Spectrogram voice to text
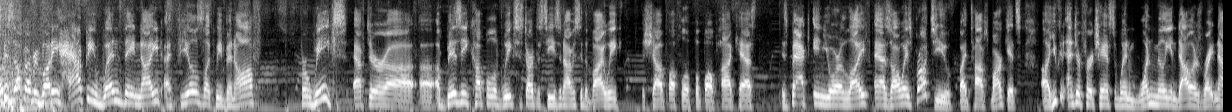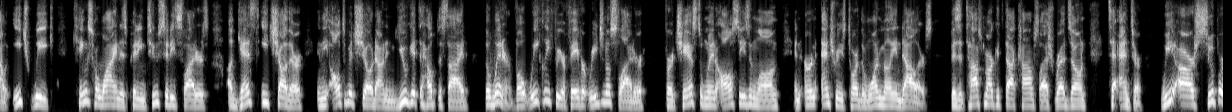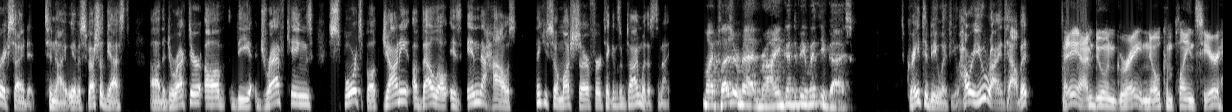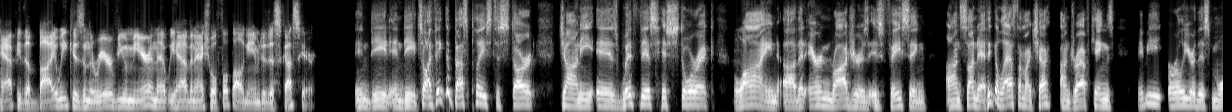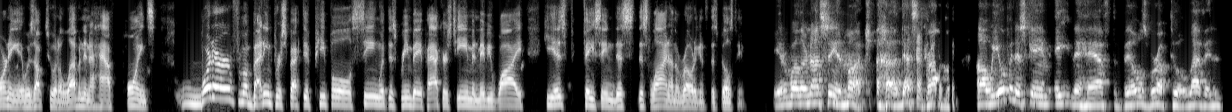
What is up, everybody? Happy Wednesday night. It feels like we've been off for weeks after uh, uh, a busy couple of weeks to start the season. Obviously, the bye week, the Shout Buffalo Football Podcast is back in your life. As always, brought to you by Tops Markets. Uh, you can enter for a chance to win $1 million right now. Each week, Kings Hawaiian is pitting two city sliders against each other in the ultimate showdown, and you get to help decide the winner. Vote weekly for your favorite regional slider for a chance to win all season long and earn entries toward the $1 million. Visit topsmarkets.com slash red zone to enter. We are super excited tonight. We have a special guest. Uh, the director of the DraftKings Sportsbook, Johnny Avello, is in the house. Thank you so much, sir, for taking some time with us tonight. My pleasure, man. Ryan. Good to be with you guys. It's great to be with you. How are you, Ryan Talbot? Hey, I'm doing great. No complaints here. Happy the bye week is in the rear view mirror and that we have an actual football game to discuss here. Indeed, indeed. So I think the best place to start, Johnny, is with this historic line uh, that Aaron Rodgers is facing on Sunday. I think the last time I checked on DraftKings, maybe earlier this morning, it was up to at 11 and a half points. What are, from a betting perspective, people seeing with this Green Bay Packers team, and maybe why he is facing this this line on the road against this Bills team? Yeah, well, they're not seeing much. Uh, that's the problem. uh, we opened this game eight and a half. The Bills were up to eleven.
